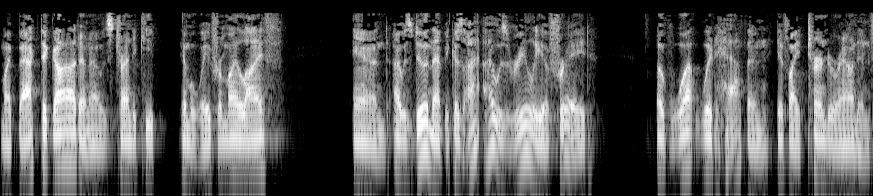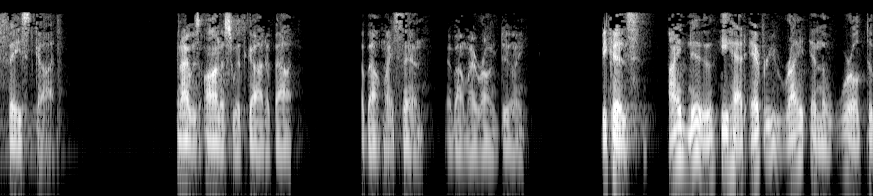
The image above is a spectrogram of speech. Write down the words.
my back to God and I was trying to keep him away from my life. And I was doing that because I, I was really afraid of what would happen if I turned around and faced God. And I was honest with God about, about my sin, about my wrongdoing. Because I knew he had every right in the world to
